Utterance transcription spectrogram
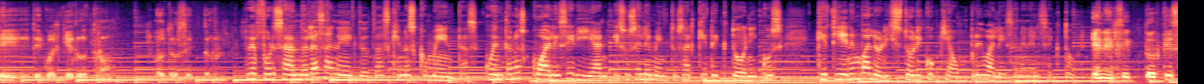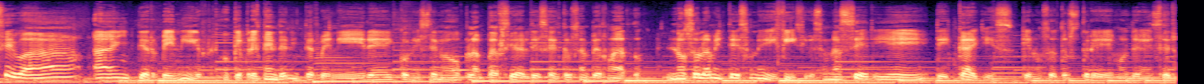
que de cualquier otro otro sector. Reforzando las anécdotas que nos comentas, cuéntanos cuáles serían esos elementos arquitectónicos que tienen valor histórico que aún prevalecen en el sector. En el sector que se va a intervenir o que pretenden intervenir eh, con este nuevo plan parcial de Centro San Bernardo, no solamente es un edificio, es una serie de calles que nosotros creemos deben ser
